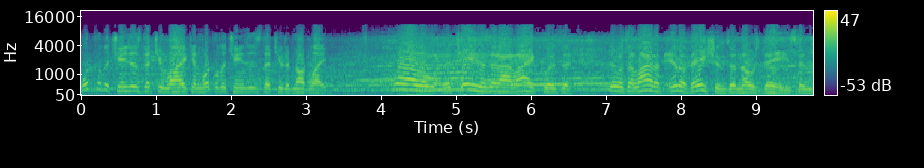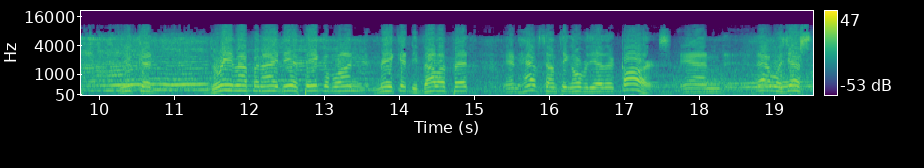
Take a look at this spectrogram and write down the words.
What were the changes that you liked, and what were the changes that you did not like? Well, the, the changes that I liked was that there was a lot of innovations in those days, and you could dream up an idea, think of one, make it, develop it, and have something over the other cars. And that was just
